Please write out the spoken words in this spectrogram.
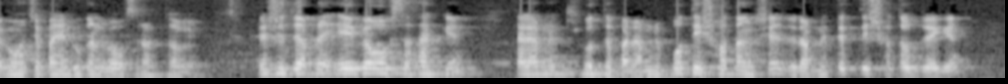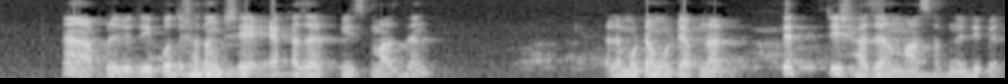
এবং হচ্ছে পানি ঢুকানোর ব্যবস্থা রাখতে হবে। যদি আপনার এই ব্যবস্থা থাকে, তাহলে আপনি কি করতে পারেন? আপনি প্রতি শতাংশে, যদি আপনি তেত্রিশ শতক জায়গায় হ্যাঁ আপনি যদি প্রতি শতাংশে এক হাজার পিস মাছ দেন, তাহলে মোটামুটি আপনার তেত্রিশ হাজার মাছ আপনি দিবেন।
